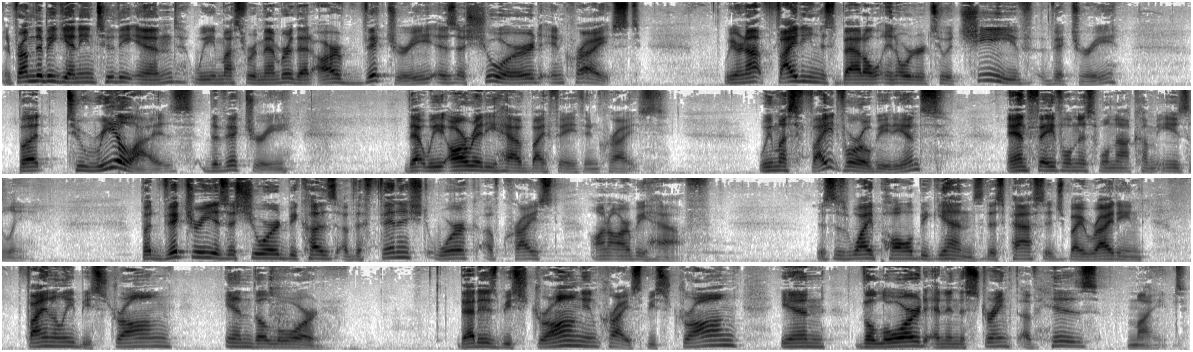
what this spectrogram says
And from the beginning to the end, we must remember that our victory is assured in Christ. We are not fighting this battle in order to achieve victory, but to realize the victory that we already have by faith in Christ. We must fight for obedience, and faithfulness will not come easily. But victory is assured because of the finished work of Christ on our behalf. This is why Paul begins this passage by writing, Finally, be strong in the Lord. That is, be strong in Christ, be strong in the Lord and in the strength of His might.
